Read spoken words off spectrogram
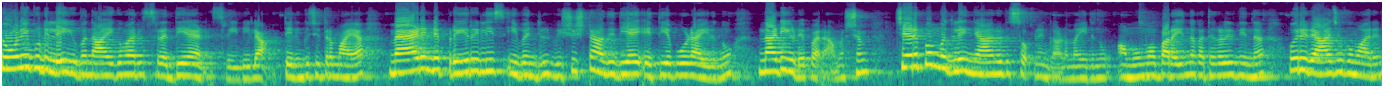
ടോളിവുഡിലെ യുവനായികമാരിൽ ശ്രദ്ധേയാണ് ശ്രീലീല. തെലുങ്ക് ചിത്രമായ മാഡിന്റെ പ്രീ റിലീസ് ഇവന്റിൽ വിശിഷ്ടാതിഥിയായി എത്തിയപ്പോഴായിരുന്നു നടിയുടെ പരാമർശം. ചെറുപ്പം മുതലേ ഞാനൊരു സ്വപ്നം കാണുമായിരുന്നു. അമ്മൂമ്മ പറയുന്ന കഥകളിൽ നിന്ന് ഒരു രാജകുമാരൻ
